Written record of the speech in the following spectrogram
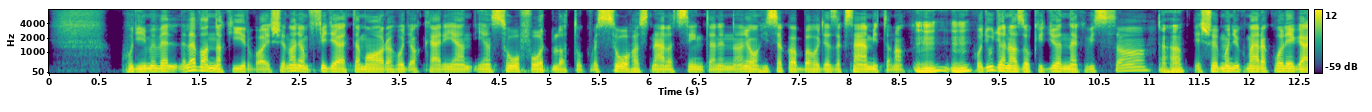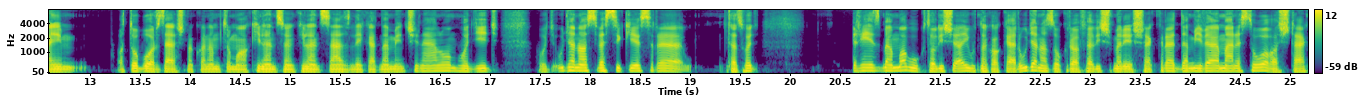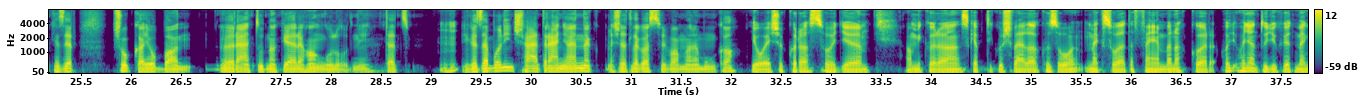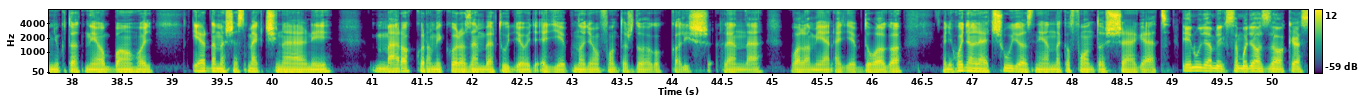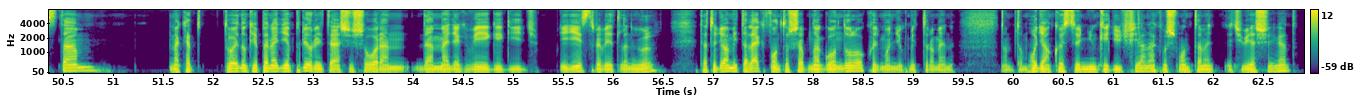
hogy le vannak írva, és én nagyon figyeltem arra, hogy akár ilyen, ilyen szófordulatok, vagy szóhasználat szinten, én nagyon hiszek abba, hogy ezek számítanak. Uh-huh, uh-huh. Hogy ugyanazok így jönnek vissza, Aha. és hogy mondjuk már a kollégáim a toborzásnak a nem tudom, a 99%-át nem én csinálom, hogy így, hogy ugyanazt veszik észre, tehát hogy részben maguktól is eljutnak akár ugyanazokra a felismerésekre, de mivel már ezt olvasták, ezért sokkal jobban rá tudnak erre hangolódni. Tehát Uh-huh. Igazából nincs hátránya ennek, esetleg az, hogy van vele munka. Jó, és akkor az, hogy amikor a szkeptikus vállalkozó megszólalt a fejemben, akkor hogy, hogyan tudjuk őt megnyugtatni abban, hogy érdemes ezt megcsinálni, már akkor, amikor az ember tudja, hogy egyéb nagyon fontos dolgokkal is lenne valamilyen egyéb dolga, hogy hogyan lehet súlyozni ennek a fontosságát. Én úgy emlékszem, hogy azzal kezdtem, meg hát tulajdonképpen egy ilyen prioritási sorrenden megyek végig így, így észrevétlenül. Tehát, hogy amit a legfontosabbnak gondolok, hogy mondjuk, mit tudom én, nem tudom, hogyan köszönjünk egy ügyfélnek, most mondtam egy, egy hülyeséget,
